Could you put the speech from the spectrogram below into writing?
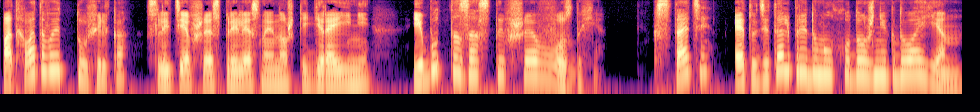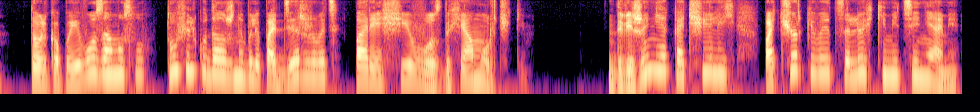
подхватывает туфелька, слетевшая с прелестной ножки героини и будто застывшая в воздухе. Кстати, эту деталь придумал художник Дуаен. Только по его замыслу туфельку должны были поддерживать парящие в воздухе амурчики. Движение качелей подчеркивается легкими тенями,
